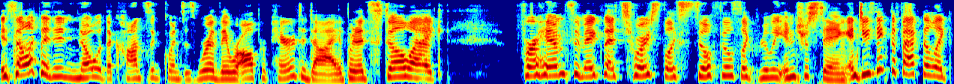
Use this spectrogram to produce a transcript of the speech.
it's not like they didn't know what the consequences were. They were all prepared to die, but it's still like for him to make that choice like still feels like really interesting. And do you think the fact that like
